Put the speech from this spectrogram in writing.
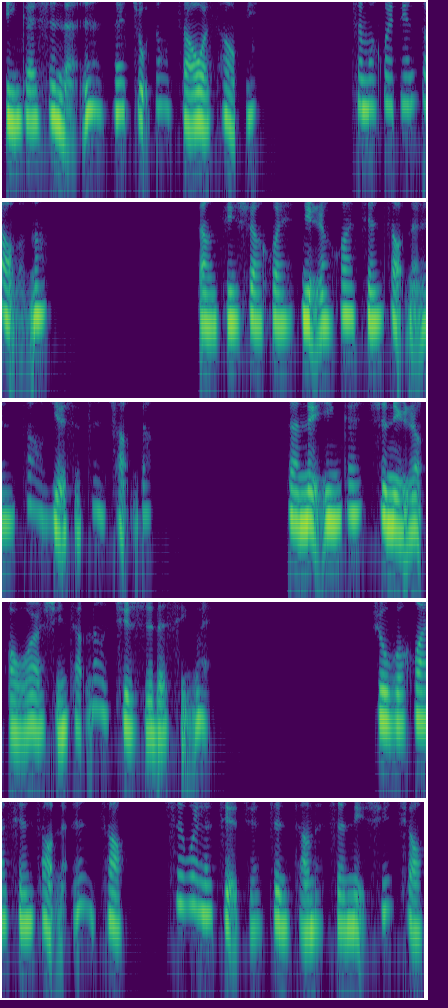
应该是男人来主动找我操逼，怎么会颠倒了呢？当今社会，女人花钱找男人造也是正常的，但那应该是女人偶尔寻找乐趣时的行为。如果花钱找男人操是为了解决正常的生理需求，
